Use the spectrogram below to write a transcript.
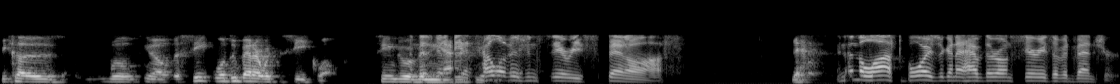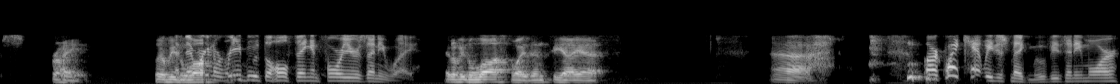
because we'll, you know, the sequel, we'll do better with the sequel. Seemed to have There's been going to be a television series spin-off. Yeah, And then the Lost Boys are going to have their own series of adventures. right. It'll be And the then we're going to reboot the whole thing in four years anyway. it'll be the Lost Boys, NCIS. Uh, Mark, why can't we just make movies anymore?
